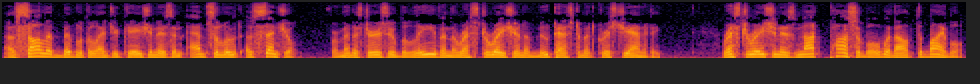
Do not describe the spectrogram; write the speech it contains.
A solid biblical education is an absolute essential for ministers who believe in the restoration of New Testament Christianity. Restoration is not possible without the Bible.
